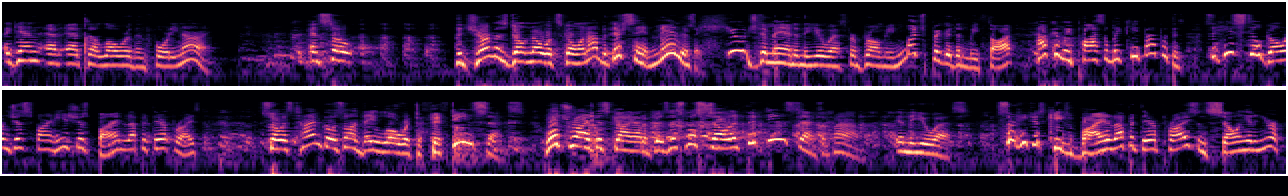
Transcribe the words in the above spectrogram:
again at, at uh, lower than 49. And so the Germans don't know what's going on, but they're saying, man, there's a huge demand in the U.S. for bromine, much bigger than we thought. How can we possibly keep up with this? So he's still going just fine. He's just buying it up at their price. So as time goes on, they lower it to 15 cents. We'll drive this guy out of business. We'll sell it at 15 cents a pound in the U.S. So he just keeps buying it up at their price and selling it in Europe.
